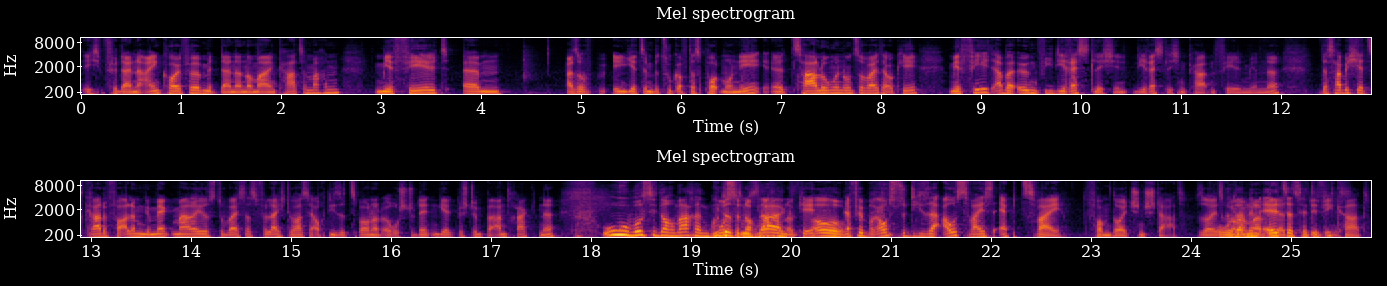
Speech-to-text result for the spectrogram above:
ich, für deine Einkäufe mit deiner normalen Karte machen. Mir fehlt, ähm, also jetzt in Bezug auf das Portemonnaie, äh, Zahlungen und so weiter, okay. Mir fehlt aber irgendwie die restlichen, die restlichen Karten fehlen mir, ne? Das habe ich jetzt gerade vor allem gemerkt, Marius, du weißt das vielleicht, du hast ja auch diese 200 Euro Studentengeld bestimmt beantragt, ne? Uh, muss ich noch machen. Gut, Musst dass du noch sagst. machen, okay? Oh. Dafür brauchst du diese Ausweis-App 2 vom deutschen Staat. So, jetzt Oder ein Elster-Zertifikat.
